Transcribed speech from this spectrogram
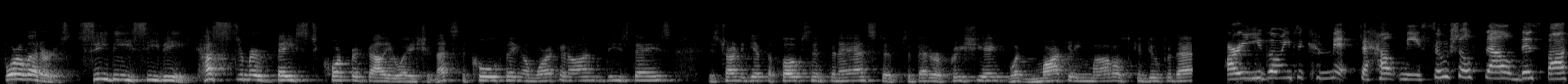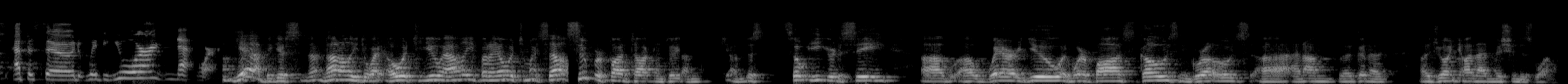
Four letters, CBCV, customer-based corporate valuation. That's the cool thing I'm working on these days is trying to get the folks in finance to, to better appreciate what marketing models can do for that. Are you going to commit to help me social sell this boss episode with your network? Yeah, because not, not only do I owe it to you, Ali, but I owe it to myself. Super fun talking to you. I'm, I'm just so eager to see uh, uh, where you and where Boss goes and grows. Uh, and I'm going to join you on that mission as well.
